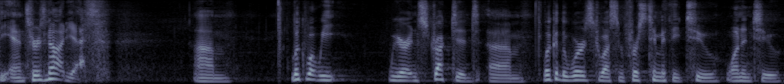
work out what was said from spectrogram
the answer is not yes. Um, look what we, we are instructed. Um, look at the words to us in 1 Timothy 2 1 and 2.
